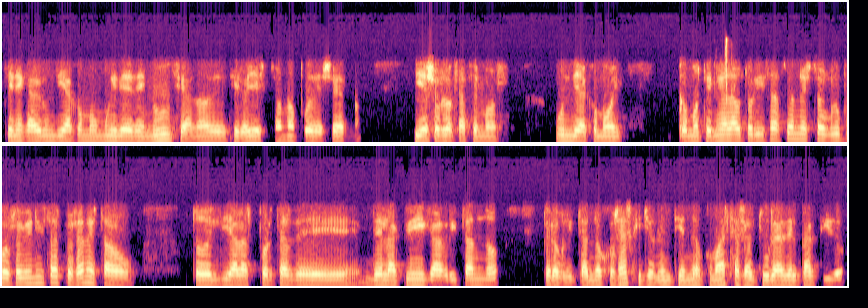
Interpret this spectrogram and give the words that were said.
tiene que haber un día como muy de denuncia, ¿no? De decir, oye, esto no puede ser, ¿no? Y eso es lo que hacemos un día como hoy como tenía la autorización estos grupos feministas, pues han estado todo el día a las puertas de, la clínica gritando, pero gritando cosas que yo no entiendo cómo a estas alturas del partido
